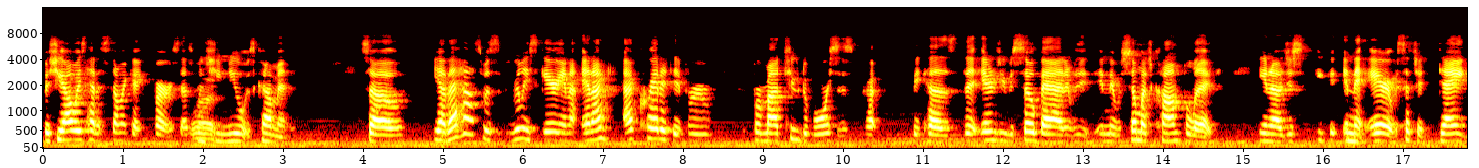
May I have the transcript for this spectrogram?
But she always had a stomach ache first. That's when she knew it was coming. So yeah, that house was really scary, and I, and I I credit it for for my two divorces because the energy was so bad, and, and there was so much conflict. You know, just in the air, it was such a dank,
